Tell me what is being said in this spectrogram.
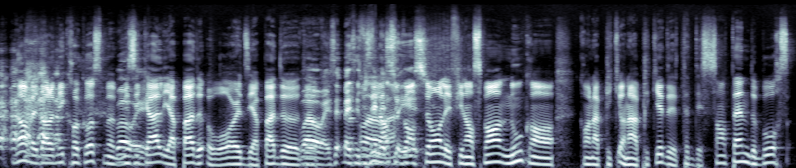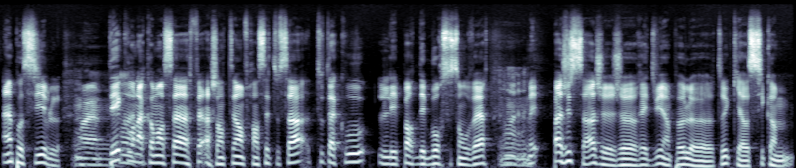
non, mais dans le microcosme Ouais, musical, il n'y a pas de awards, il n'y a pas de. de- Ouais, ouais, c'est ben, c'est les hein, subventions, les financements. Nous, quand, quand on, a appliqué, on a appliqué des- peut-être des centaines de bourses impossibles. Ouais. Dès qu'on Ouais. a commencé à, faire- à chanter en français, tout ça, tout à coup, les portes des bourses se sont ouvertes. Ouais. Mais pas juste ça, je, je réduis un peu le truc. Il y a aussi comme,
